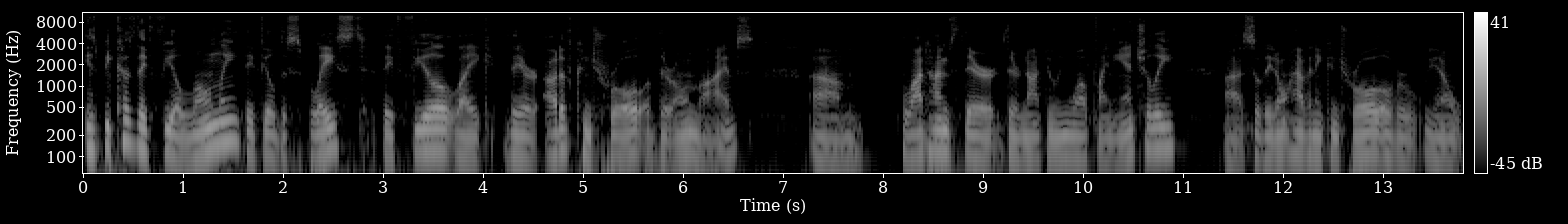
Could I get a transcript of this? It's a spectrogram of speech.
is because they feel lonely, they feel displaced, they feel like they're out of control of their own lives. Um, a lot of times they're they're not doing well financially, uh, so they don't have any control over you know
